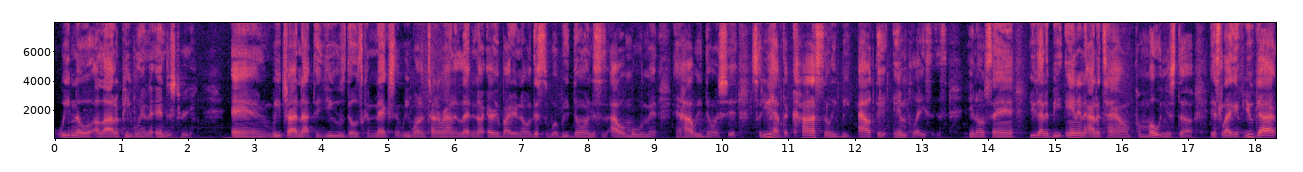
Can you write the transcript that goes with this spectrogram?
we know a lot of people in the industry. And we try not to use those connections. We want to turn around and let everybody know this is what we're doing, this is our movement, and how we doing shit. So you have to constantly be out there in places. You know what I'm saying? You got to be in and out of town promoting your stuff. It's like if you got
